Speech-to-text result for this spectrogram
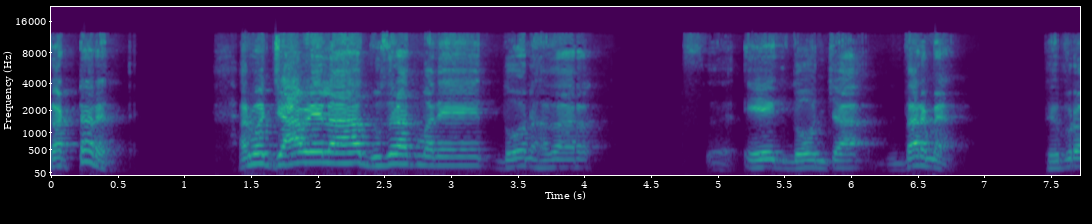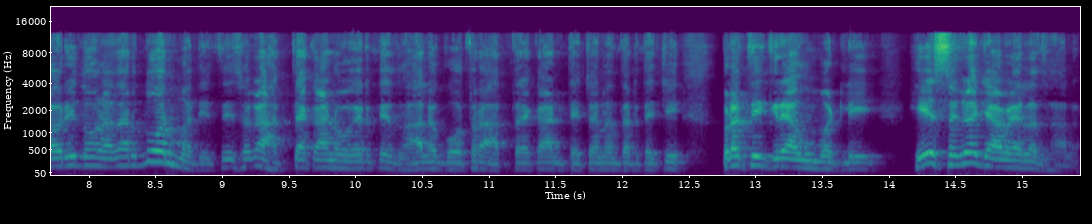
कट्टर आहेत ते. आणि मग ज्या वेळेला गुजरातमध्ये दोन हजार एक दोनच्या दरम्यान फेब्रुवारी दोन हजार दोन मध्ये ते सगळं हत्याकांड वगैरे ते झालं गोत्र हत्याकांड त्याच्यानंतर त्याची प्रतिक्रिया उमटली हे सगळं ज्या वेळेला झालं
